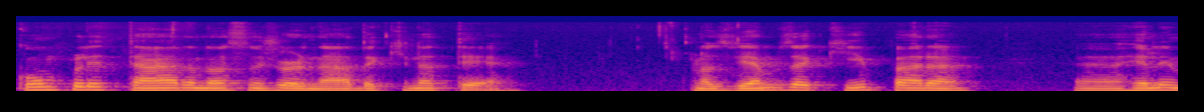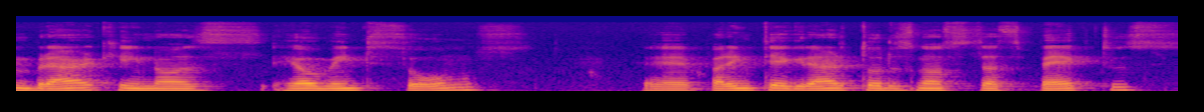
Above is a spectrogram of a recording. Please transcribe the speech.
completar a nossa jornada aqui na Terra. Nós viemos aqui para uh, relembrar quem nós realmente somos, é, para integrar todos os nossos aspectos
